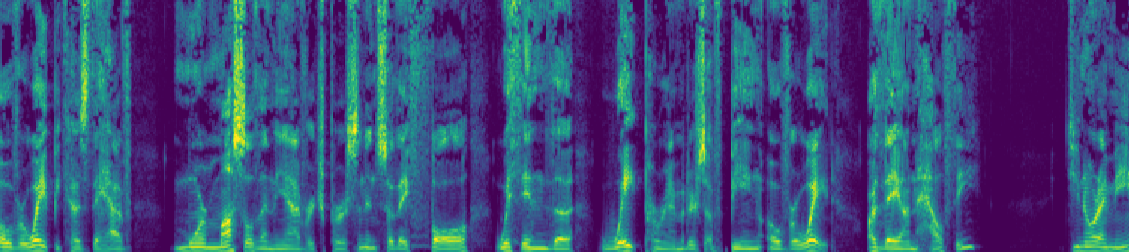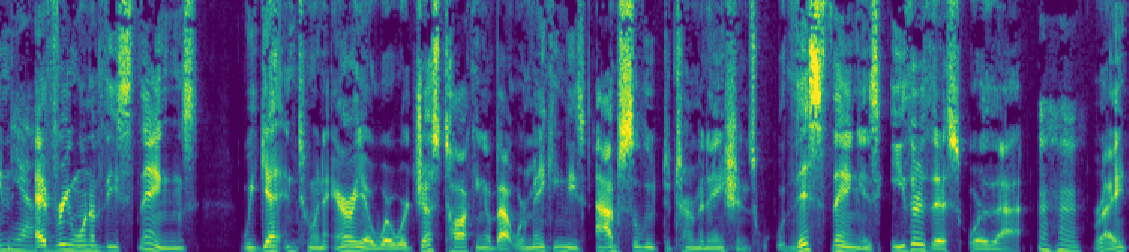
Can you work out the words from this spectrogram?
overweight because they have more muscle than the average person, and so they fall within the weight parameters of being overweight. Are they unhealthy? Do you know what I mean? Yeah. Every one of these things we get into an area where we're just talking about we're making these absolute determinations. This thing is either this or that, mm-hmm. right?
